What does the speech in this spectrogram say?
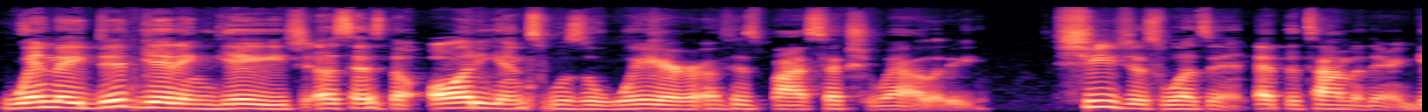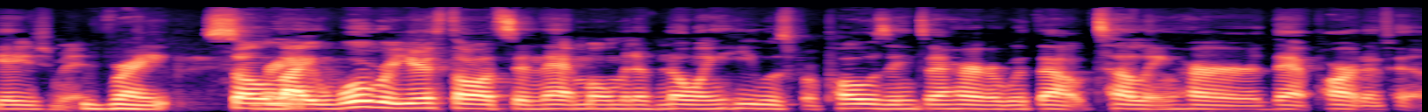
when they did get engaged, us as the audience was aware of his bisexuality. She just wasn't at the time of their engagement. right? So, Right. like, what were your thoughts in that moment of knowing he was proposing to her without telling her that part of him?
